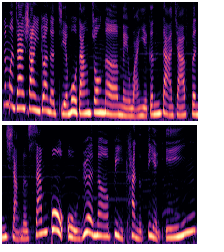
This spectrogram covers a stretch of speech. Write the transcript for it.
那么在上一段的节目当中呢，美丸也跟大家分享了三部五月呢必看的电影。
